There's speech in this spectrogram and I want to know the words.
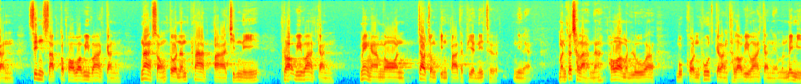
กัน สิ้นทรัพย์ก็เพราะว่าวิวาทกันนาคสองตัวนั้นพลาดปลาชิ้นนี้ เพราะวิวาทกัน แม่งามงอนเจ้าจงกินปลาตะเพียนนี้เถิดนี่แหละ มันก็ฉลาดนะ เพราะว่ามันรู้ว่าบุคคลพูดกำลังทะเลาะวิวาทกันเนี่ยมันไม่มี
